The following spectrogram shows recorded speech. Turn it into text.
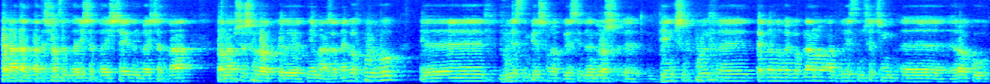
te lata 2020, 2021, 2022, to na przyszły rok e, nie ma żadnego wpływu. E, W 2021 roku jest jeden grosz e, większy wpływ tego nowego planu, a w 2023 e, roku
